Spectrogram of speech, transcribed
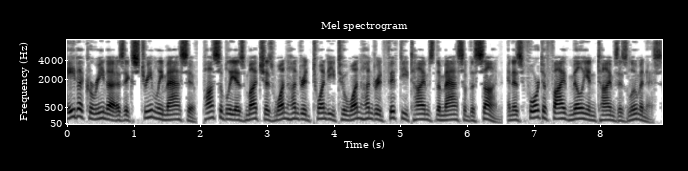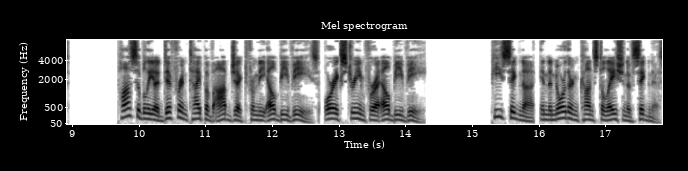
Eta Carina is extremely massive, possibly as much as 120 to 150 times the mass of the Sun, and as 4 to 5 million times as luminous. Possibly a different type of object from the LBVs, or extreme for a LBV. P Cygni, in the northern constellation of Cygnus.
